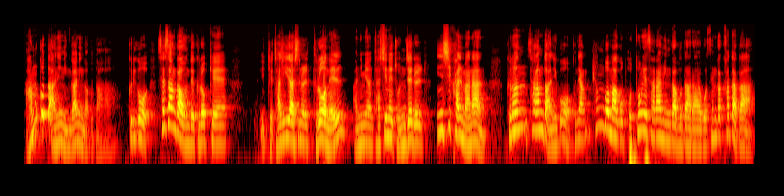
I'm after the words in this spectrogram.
아무것도 아닌 인간인가 보다. 그리고 세상 가운데 그렇게 이렇게 자기 자신을 드러낼 아니면 자신의 존재를 인식할 만한 그런 사람도 아니고 그냥 평범하고 보통의 사람인가 보다라고 생각하다가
